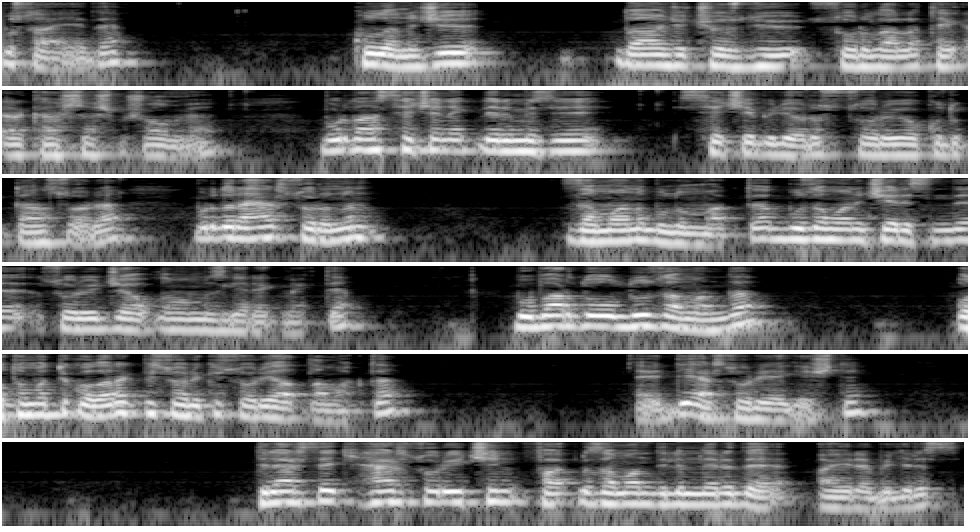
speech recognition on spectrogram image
Bu sayede kullanıcı daha önce çözdüğü sorularla tekrar karşılaşmış olmuyor. Buradan seçeneklerimizi seçebiliyoruz soruyu okuduktan sonra. Burada da her sorunun zamanı bulunmakta. Bu zaman içerisinde soruyu cevaplamamız gerekmekte. Bu barda olduğu zaman da otomatik olarak bir sonraki soruya atlamakta. Evet, diğer soruya geçti. Dilersek her soru için farklı zaman dilimleri de ayırabiliriz.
